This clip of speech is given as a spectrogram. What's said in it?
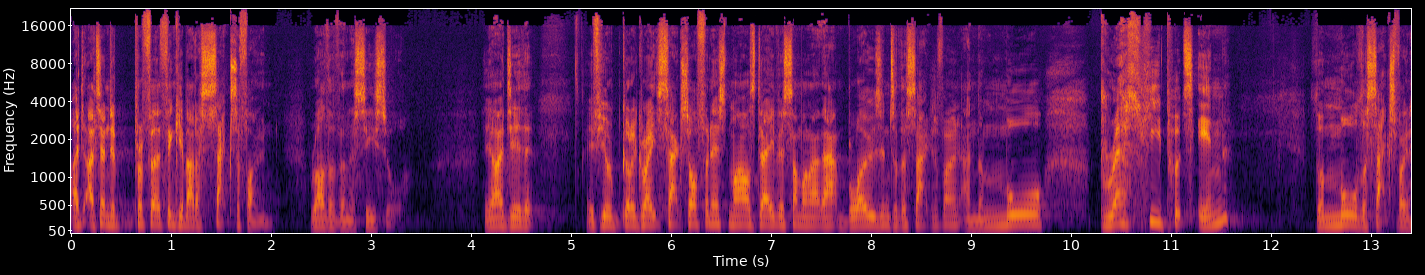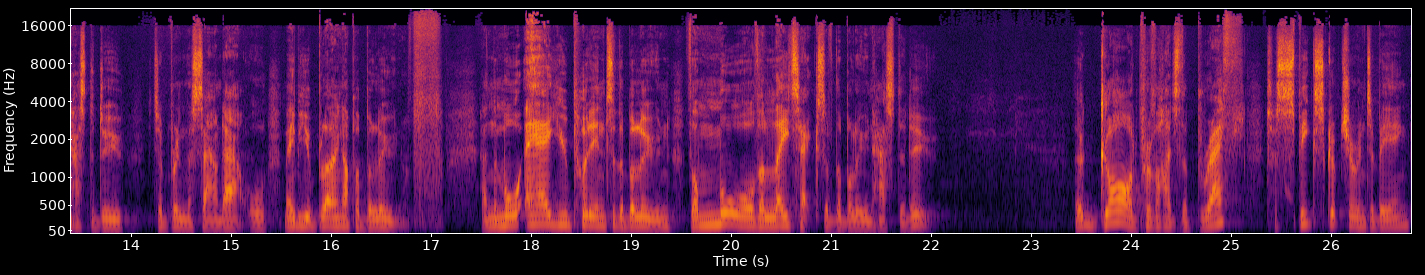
I, I tend to prefer thinking about a saxophone rather than a seesaw. The idea that if you've got a great saxophonist, Miles Davis, someone like that, blows into the saxophone, and the more breath he puts in, the more the saxophone has to do to bring the sound out. Or maybe you're blowing up a balloon. And the more air you put into the balloon, the more the latex of the balloon has to do. That God provides the breath to speak scripture into being,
